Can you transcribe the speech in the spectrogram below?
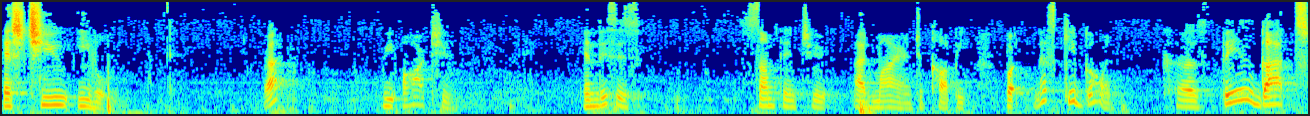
Eschew evil, right? We are too. And this is something to admire and to copy. But let's keep going because things got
